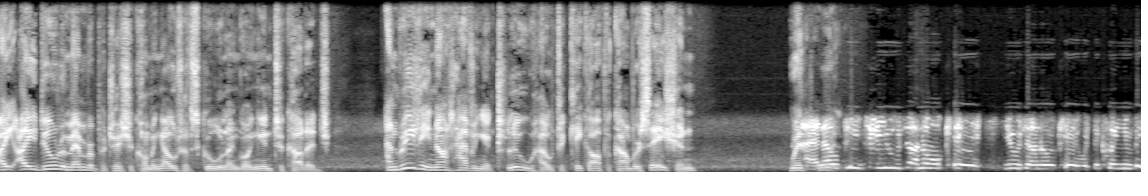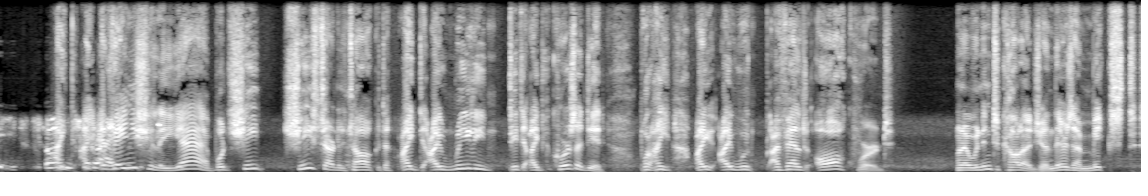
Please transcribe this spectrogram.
I, I do remember Patricia coming out of school and going into college and really not having a clue how to kick off a conversation with I know, PJ, done okay. You done okay with the queen bee. So I, I, eventually, yeah, but she she started talking to. I, I really did. I, of course, I did. But I I I would I felt awkward when I went into college and there's a mixed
